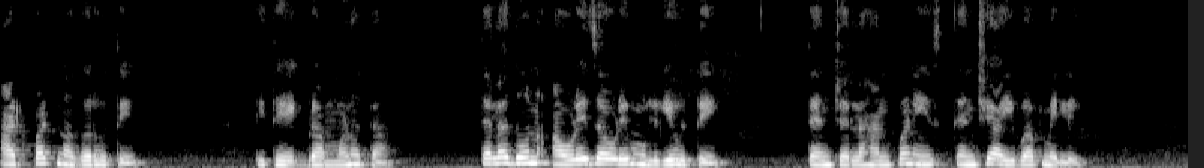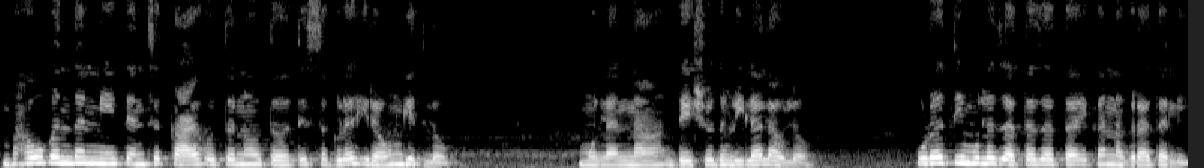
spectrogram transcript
आटपाट नगर होते. तिथे एक ब्राह्मण होता. त्याला दोन आवडेजावडे मुलगे होते. त्यांच्या लहानपणीच त्यांचे आईबाप मेले. भाऊबंधांनी त्यांचं काय होतं नव्हतं ते सगळं हिरावून घेतलं. मुलांना देशोधडीला लावलं. पुढं ती मुलं जाता जाता एका नगरात आली.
